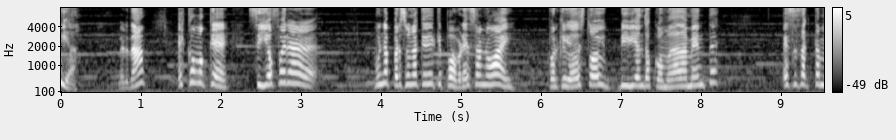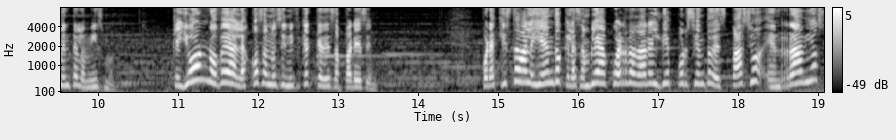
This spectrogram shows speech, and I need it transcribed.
haya, ¿verdad? Es como que si yo fuera una persona que dice que pobreza no hay, porque yo estoy viviendo acomodadamente, es exactamente lo mismo. Que yo no vea las cosas no significa que desaparecen. Por aquí estaba leyendo que la Asamblea acuerda dar el 10% de espacio en radios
